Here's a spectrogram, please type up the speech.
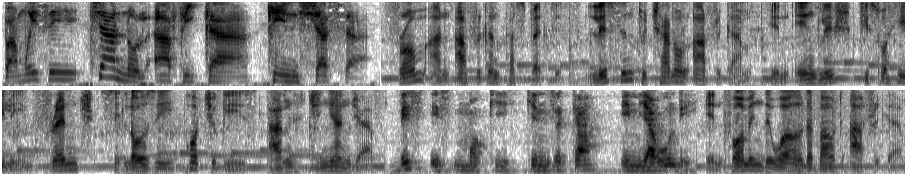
Bamwese, Channel Africa, Kinshasa. From an African perspective, listen to Channel Africa in English, Kiswahili, French, Silozi, Portuguese, and Chinyanja. This is Moki Kindzeka in Yaoundé. Informing the world about Africa.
